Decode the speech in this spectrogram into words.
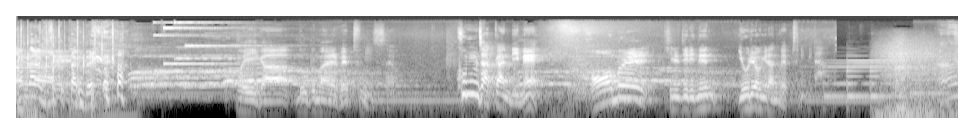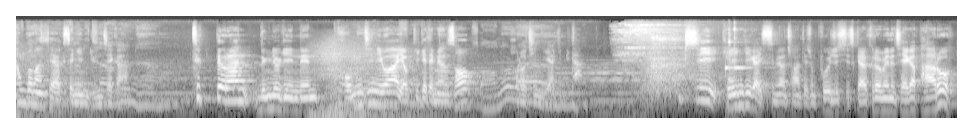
한나를 부탁했다는데. 저희가 녹음할 웹툰이 있어요. 콤 작가님의 검을 길들이는 요령이라는 웹툰입니다. 평범한 대학생인 윤재가 특별한 능력이 있는 범진이와 엮이게 되면서 벌어진 이야기입니다. 혹시 개인기가 있으면 저한테 좀 보여줄 수 있을까요? 그러면 제가 바로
